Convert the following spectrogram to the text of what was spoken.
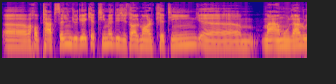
و خب تپسل اینجوریه که تیم digital marketing معمولا رو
